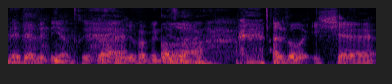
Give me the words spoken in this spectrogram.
Nee, der wird nicht antreten. Das können wir verbindlich sagen. Also ich, äh,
